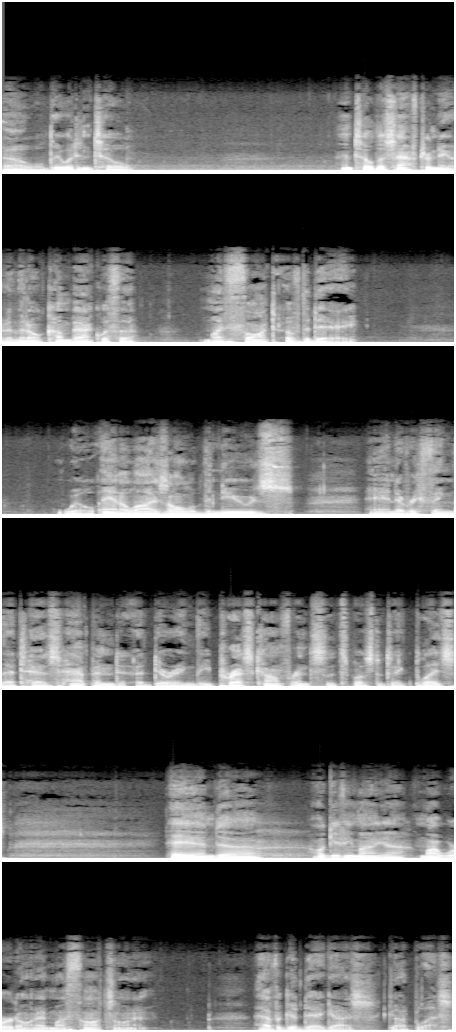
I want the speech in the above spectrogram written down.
uh, will do it until until this afternoon, and then I'll come back with a my thought of the day. We'll analyze all of the news and everything that has happened uh, during the press conference that's supposed to take place. And uh, I'll give you my uh, my word on it, my thoughts on it. Have a good day, guys. God bless.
